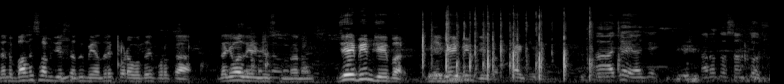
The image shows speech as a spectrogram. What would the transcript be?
నన్ను భాగస్వామి చేసినందుకు మీ అందరికీ కూడా ఉదయపూర్వక ధన్యవాదాలు తెలియజేసుకున్నాను జై భీమ్ జై భారత్. జై భీమ్ జై భారత్. Thank you. అజయ్ అజయ్. తర్వాత సంతోష్.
